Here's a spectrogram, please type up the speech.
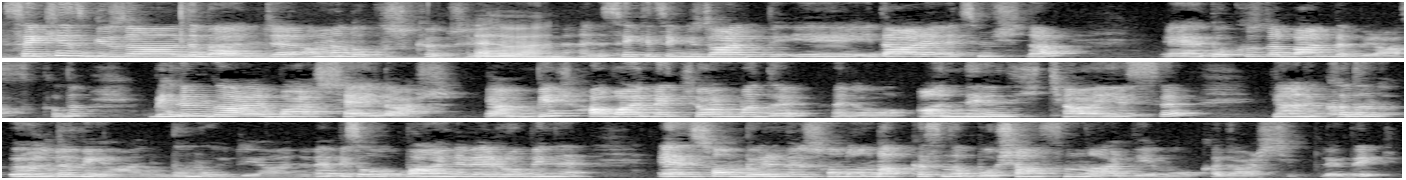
8 güzeldi bence ama 9 kötüydü Evet. yani. Hani 8'i güzel e, idare etmişler. E, 9'da ben de biraz sıkıldım. Benim galiba şeyler yani bir Hawaii Meteor Mother hani o annenin hikayesi yani kadın öldü mü yani bu muydu yani ve biz o Barney ve Robin'i en son bölümün son 10 dakikasında boşansınlar diye mi o kadar şipledik.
